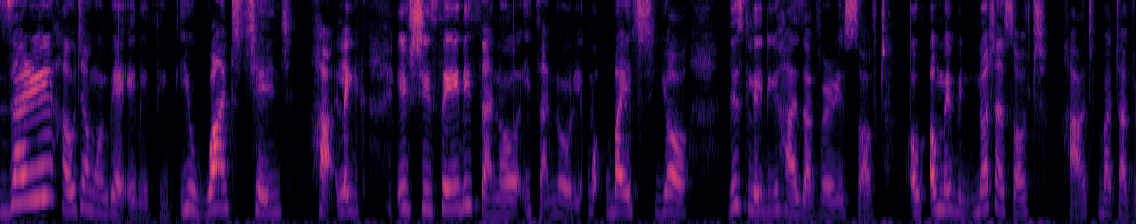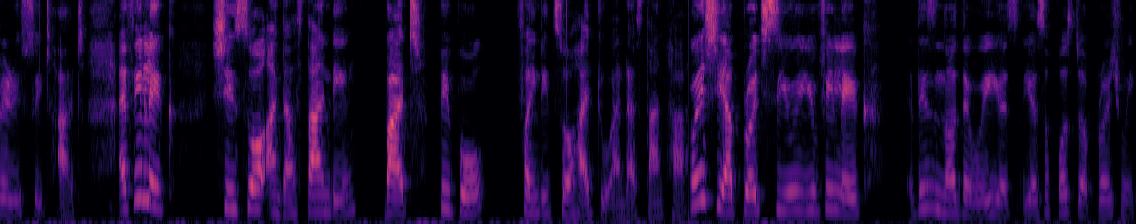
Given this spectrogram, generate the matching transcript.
zari hautamwambia anything? You want change her. Like if she said it's a no it's a no. But yo this lady has a very soft or, or maybe not a soft heart but a very sweet heart. I feel like she's so understanding but people find it so hard to understand her. When she approaches you you feel like this is not the way you're, you're supposed to approach me.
